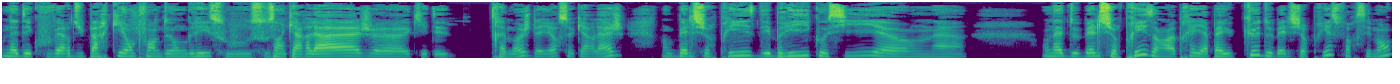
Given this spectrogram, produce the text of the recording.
On a découvert du parquet en pointe de Hongrie sous sous un carrelage qui était très moche d'ailleurs ce carrelage. Donc belle surprise, des briques aussi. on a on a de belles surprises. Hein. Après, il n'y a pas eu que de belles surprises forcément.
